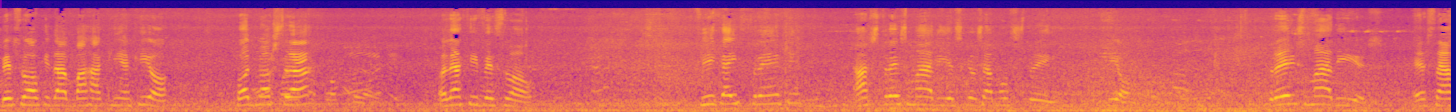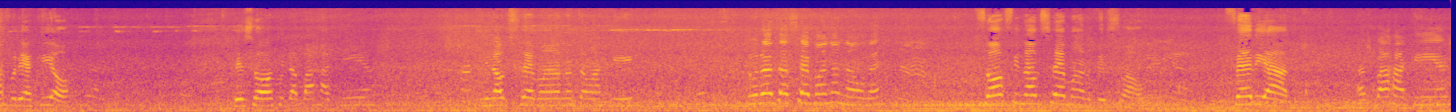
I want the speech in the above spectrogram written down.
Pessoal que dá barraquinha aqui, ó. Pode mostrar? Olha aqui, pessoal. Fica em frente às Três Marias que eu já mostrei. Aqui, ó. Três Marias. Essa árvore aqui, ó. Pessoal aqui da barraquinha. Final de semana estão aqui. Durante a semana não, né? Só final de semana, pessoal. Feriado. As barraquinhas.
